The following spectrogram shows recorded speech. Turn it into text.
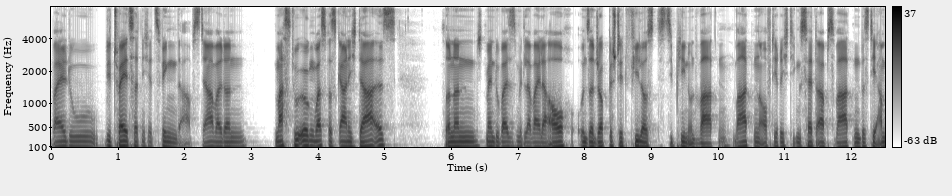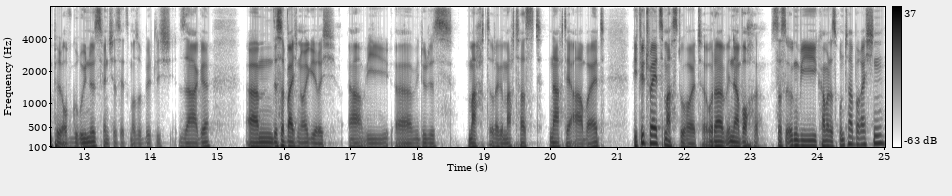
weil du die Trades halt nicht erzwingen darfst, ja, weil dann machst du irgendwas, was gar nicht da ist, sondern ich meine, du weißt es mittlerweile auch, unser Job besteht viel aus Disziplin und Warten. Warten auf die richtigen Setups, warten, bis die Ampel auf grün ist, wenn ich das jetzt mal so bildlich sage. Ähm, deshalb war ich neugierig, ja, wie, äh, wie du das macht oder gemacht hast nach der Arbeit. Wie viele Trades machst du heute oder in der Woche? Ist das irgendwie, kann man das runterbrechen?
